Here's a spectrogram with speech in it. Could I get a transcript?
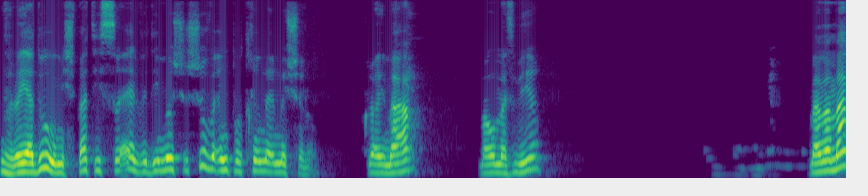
ולא ידעו משפט ישראל ודימו ששוב אין פותחים להם לשלום. כלומר, מה הוא מסביר? מה, מה, מה?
